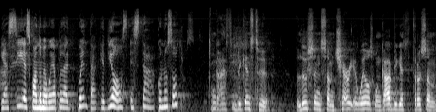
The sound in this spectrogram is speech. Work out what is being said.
Y así es cuando me voy a poder dar cuenta que Dios está con nosotros. And guys, it begins to loosen some chariot wheels when God begins to throw some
